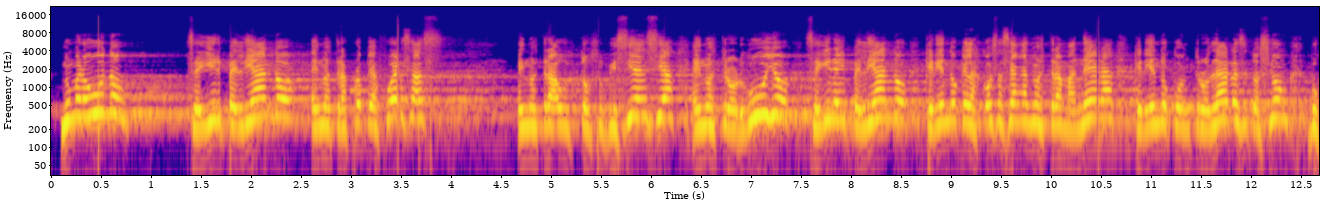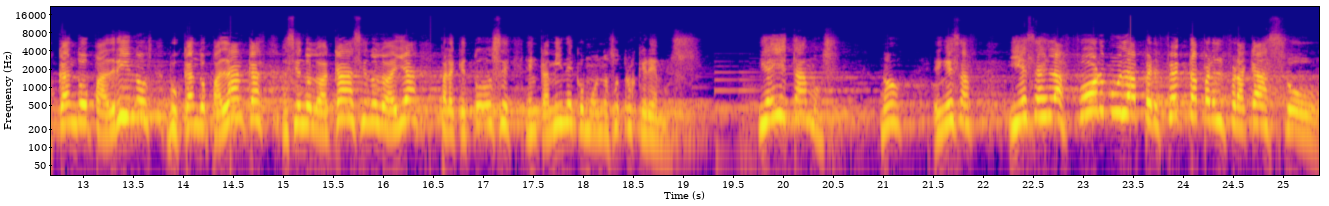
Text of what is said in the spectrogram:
Número uno, seguir peleando en nuestras propias fuerzas, en nuestra autosuficiencia, en nuestro orgullo, seguir ahí peleando, queriendo que las cosas sean a nuestra manera, queriendo controlar la situación, buscando padrinos, buscando palancas, haciéndolo acá, haciéndolo allá, para que todo se encamine como nosotros queremos. Y ahí estamos. ¿no? Y esa es la fórmula perfecta para el fracaso.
